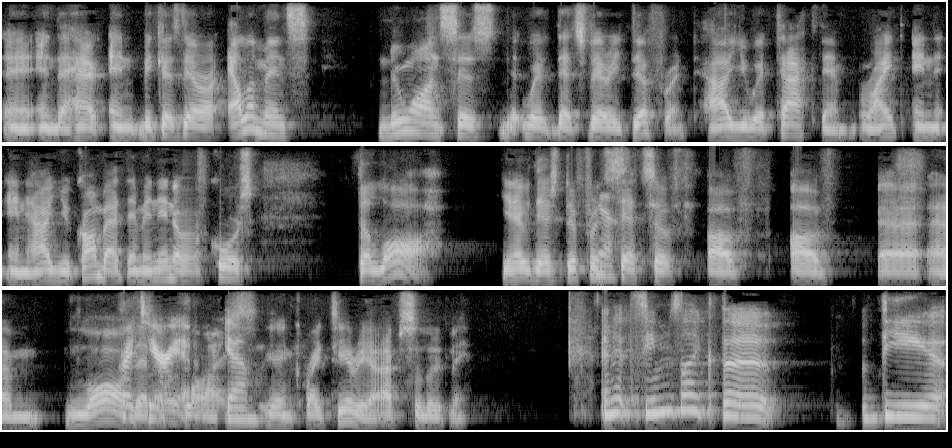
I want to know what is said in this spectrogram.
and, and they have, and because there are elements, nuances that, that's very different. How you attack them, right, and and how you combat them, and then of course, the law. You know, there's different yes. sets of of of uh, um, law criteria. that applies yeah. and criteria. Absolutely. And it seems like the the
